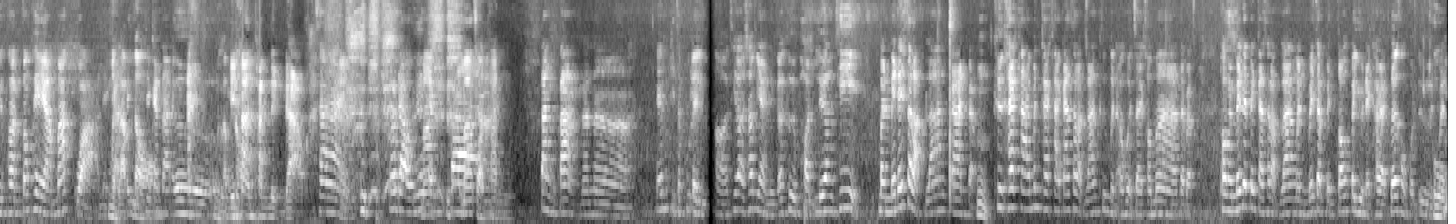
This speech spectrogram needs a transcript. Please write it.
มีความต้องพยายามมากกว่าในเหมือการนรับไปอน้ยู่องที่กันดารเออ เหมือนรับนิทานพันหนึ่งดาว ใช่ ก็เดาเรื่องมากกันบ้างมากกว่าพัน ต่างๆนานาเอ๊ะเมื่อกี้จะพูดอะไรลืมอ๋อที่เราชอบอย่างหนึ่งก็คือพล็อตเรื่องที่มันไม่ได้สลับร่างกันแบบ อืม คือคล้ายๆ มันคล้ายๆการสลับร่างคือเหมือนเอาหัวใจเขามา แต่แบบพอมันไม่ได้เป็นการสลับร่างมันไม่จำเป็นต้องไปอยู่ในคาแรคเตอร์ของคนอื่นถูก มัน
